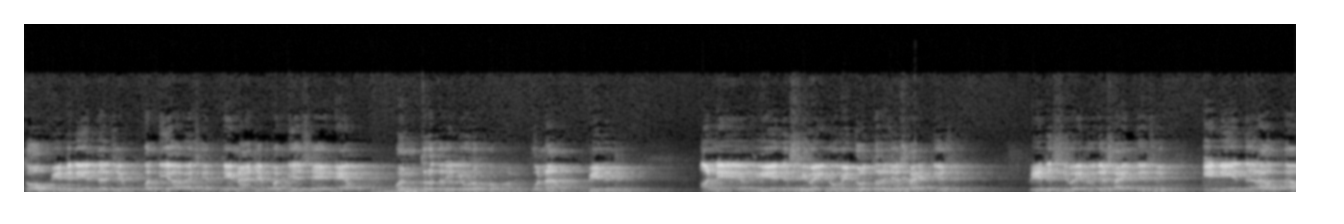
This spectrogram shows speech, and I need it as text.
તો વેદની અંદર જે પદ્ય આવે છે, તેના જે પદ્ય છે, એને મંત્ર તરીકે ઓળખવામાં આવે. કોના? વેદને. અને વેદ સિવાયનું વેદોત્તર જે સાહિત્ય છે, વેદ સિવાયનું જે સાહિત્ય છે એની અંદર આવતા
